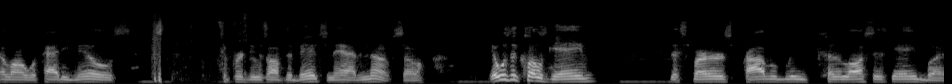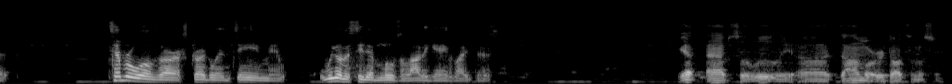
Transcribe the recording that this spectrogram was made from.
along with Patty Mills, to produce off the bench, and they had enough. So it was a close game. The Spurs probably could have lost this game, but Timberwolves are a struggling team, and we're going to see them lose a lot of games like this. Yep, absolutely. Uh, Dom, what are your thoughts on this one?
